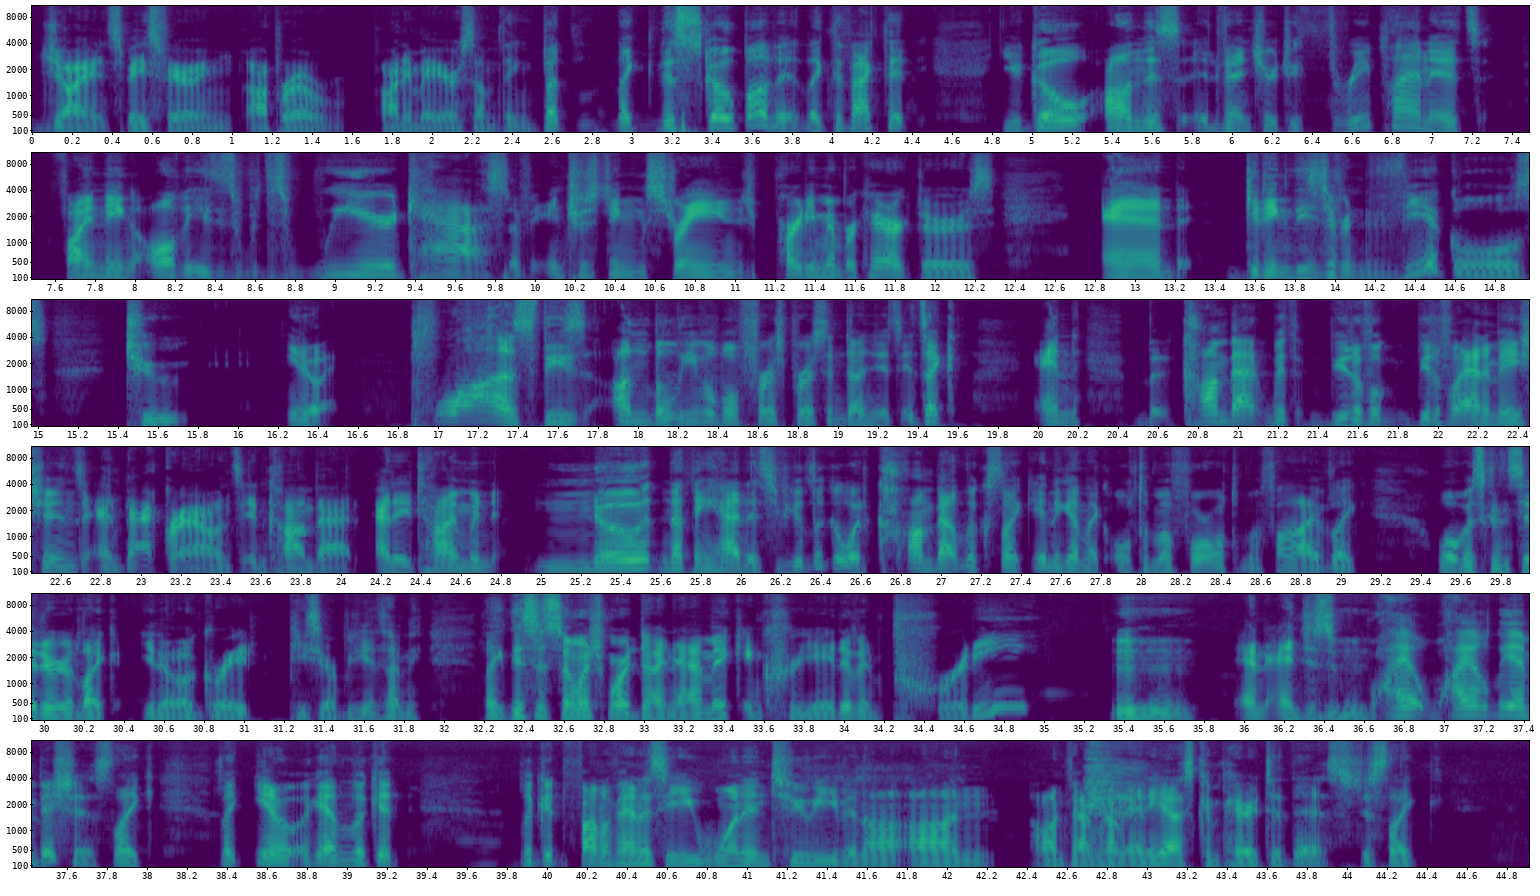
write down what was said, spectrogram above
giant spacefaring opera anime or something. But like the scope of it, like the fact that you go on this adventure to three planets, finding all these with this weird cast of interesting, strange party member characters, and getting these different vehicles to, you know, plus these unbelievable first-person dungeons. It's like and combat with beautiful beautiful animations and backgrounds in combat at a time when no nothing had this if you look at what combat looks like and again like ultima 4 ultima 5 like what was considered like you know a great pc rpg at time like this is so much more dynamic and creative and pretty hmm and and just Mhm. wild, wildly ambitious like like you know again look at look at final fantasy 1 and 2 even on on, on famicom nes compared to this just like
